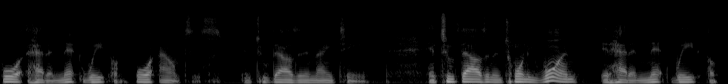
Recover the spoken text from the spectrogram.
four had a net weight of four ounces in 2019. In 2021, it had a net weight of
